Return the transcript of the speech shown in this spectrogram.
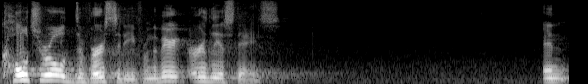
cultural diversity from the very earliest days. And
